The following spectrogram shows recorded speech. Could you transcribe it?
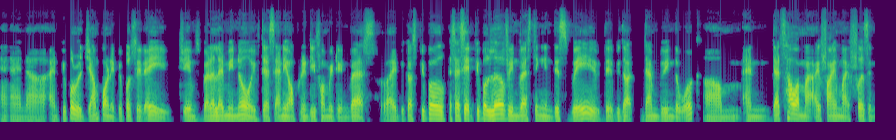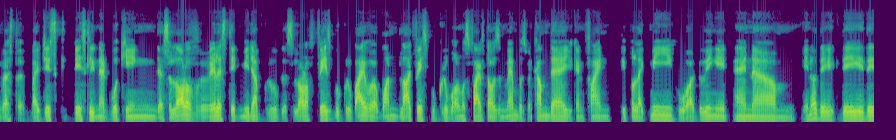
and uh, and people will jump on it. People said, "Hey, James, better let me know if there's any opportunity for me to invest, right?" Because people, as I said, people love investing in this way they, without them doing the work, um, and that's how I'm, I find my first investor by just basically networking. There's a lot of real estate meetup group. There's a lot of Facebook group. I have one large Facebook group, almost five thousand members. When you come there, you can find people like me who are doing it, and um, you know they they they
